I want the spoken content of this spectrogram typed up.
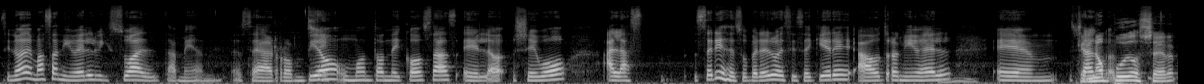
sino además a nivel visual también. O sea, rompió Sí. un montón de cosas, eh, lo llevó a las series de superhéroes, si se quiere, a otro nivel. Eh, Que ya no pudo ser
